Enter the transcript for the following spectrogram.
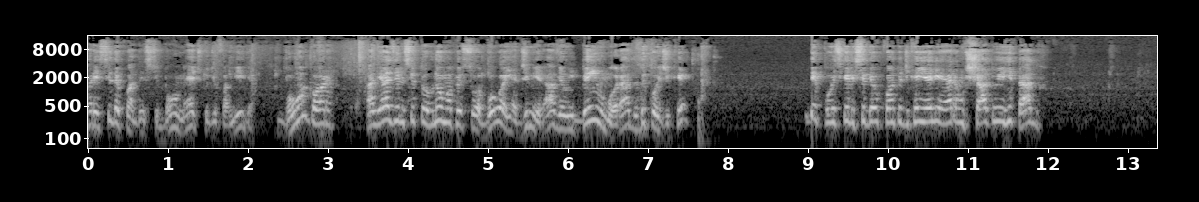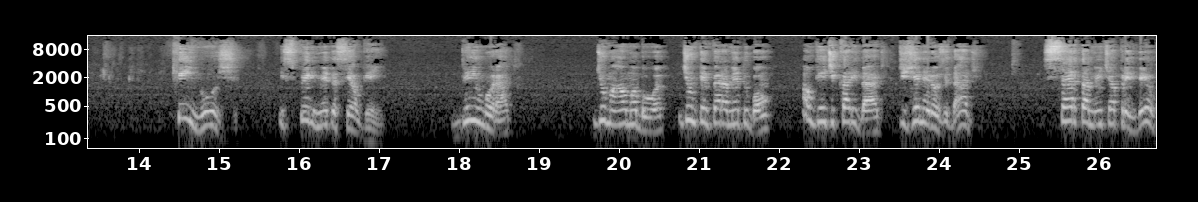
parecida com a deste bom médico de família, bom agora. Aliás, ele se tornou uma pessoa boa e admirável e bem-humorado depois de quê? Depois que ele se deu conta de quem ele era, um chato e irritado. Quem hoje experimenta ser alguém bem-humorado, de uma alma boa, de um temperamento bom, alguém de caridade, de generosidade, certamente aprendeu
